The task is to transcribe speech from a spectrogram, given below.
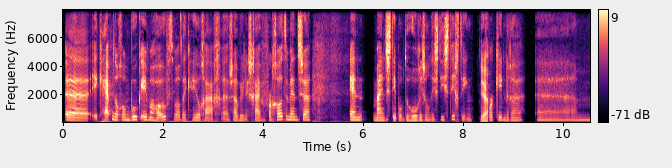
eh, ik heb nog een boek in mijn hoofd... wat ik heel graag eh, zou willen schrijven voor grote mensen. En mijn stip op de horizon is die stichting Ja. voor kinderen. Ehm,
